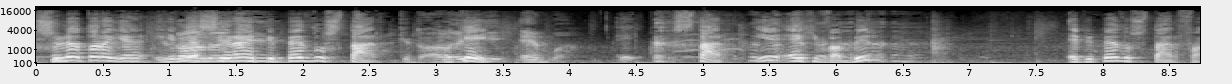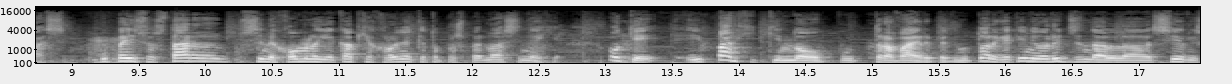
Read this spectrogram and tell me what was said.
Σου λέω τώρα για, για το μια άλλο σειρά έχει- επίπεδου star. Και το άλλο Οκ. έχει αίμα. Ε, Star. Ε, Έχει βαμπύρ επίπεδου star φάση. Που παίζει στο star συνεχόμενα για κάποια χρόνια και το προσπερνά συνέχεια. Οκ, υπάρχει κοινό που τραβάει ρε παιδί μου τώρα γιατί είναι original uh, series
